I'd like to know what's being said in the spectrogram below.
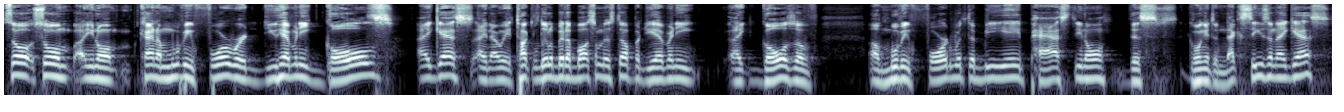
So, so you know, kind of moving forward, do you have any goals? I guess I know we talked a little bit about some of this stuff, but do you have any like goals of of moving forward with the BA past you know this going into next season? I guess.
